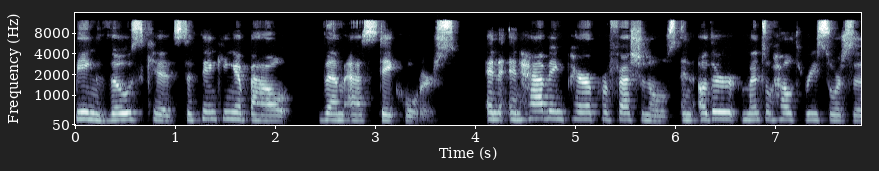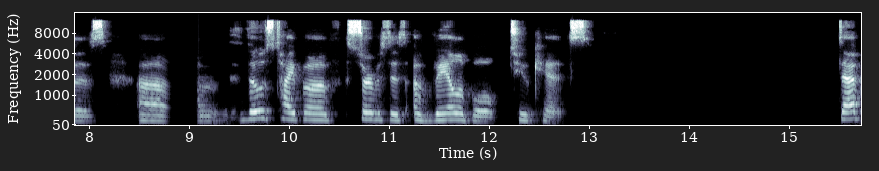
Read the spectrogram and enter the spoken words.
being those kids to thinking about them as stakeholders and and having paraprofessionals and other mental health resources um, those type of services available to kids Deb,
